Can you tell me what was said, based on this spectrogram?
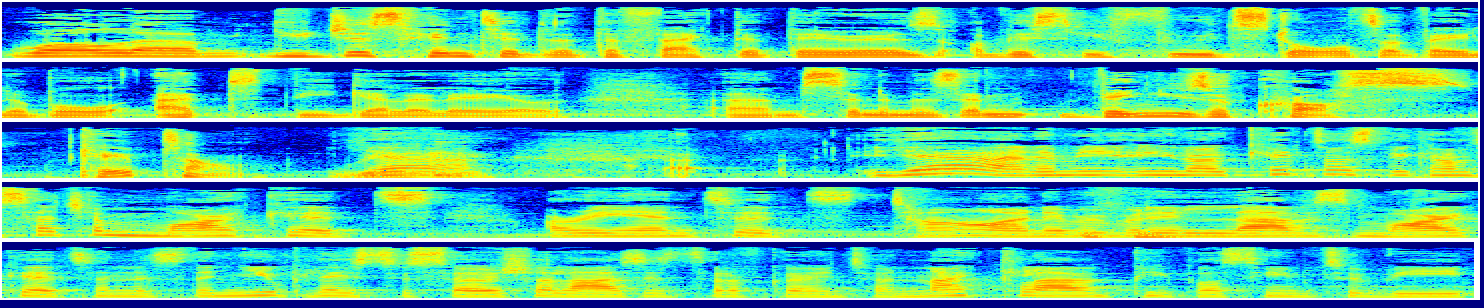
Well, um, you just hinted at the fact that there is obviously food stalls available at the Galileo um, cinemas and venues across Cape Town, really. Yeah. Yeah, and I mean, you know, Cape Town's become such a market oriented town. Everybody loves markets, and it's the new place to socialize instead of going to a nightclub. People seem to be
